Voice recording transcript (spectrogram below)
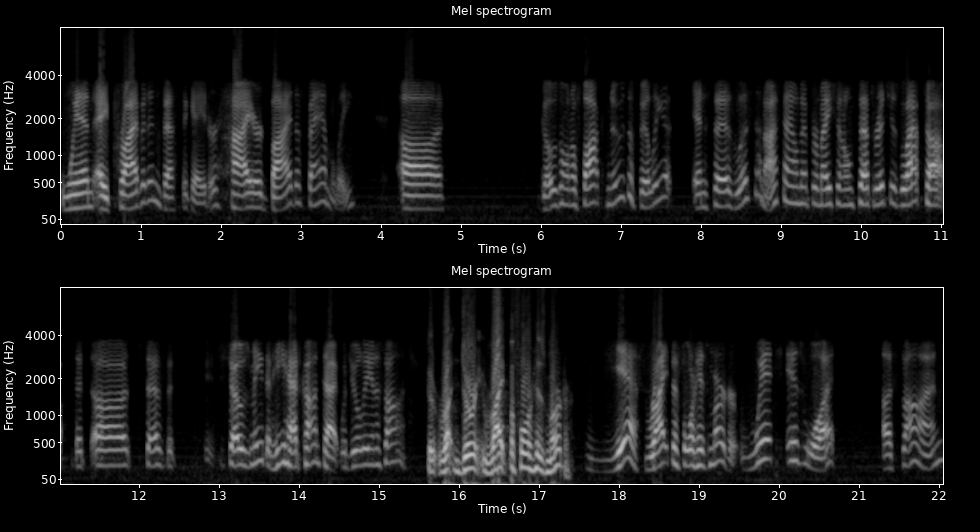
when a private investigator hired by the family uh, goes on a Fox News affiliate and says, "Listen, I found information on Seth Rich's laptop that uh, says that shows me that he had contact with Julian Assange." Right during, right before his murder. Yes, right before his murder, which is what Assange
